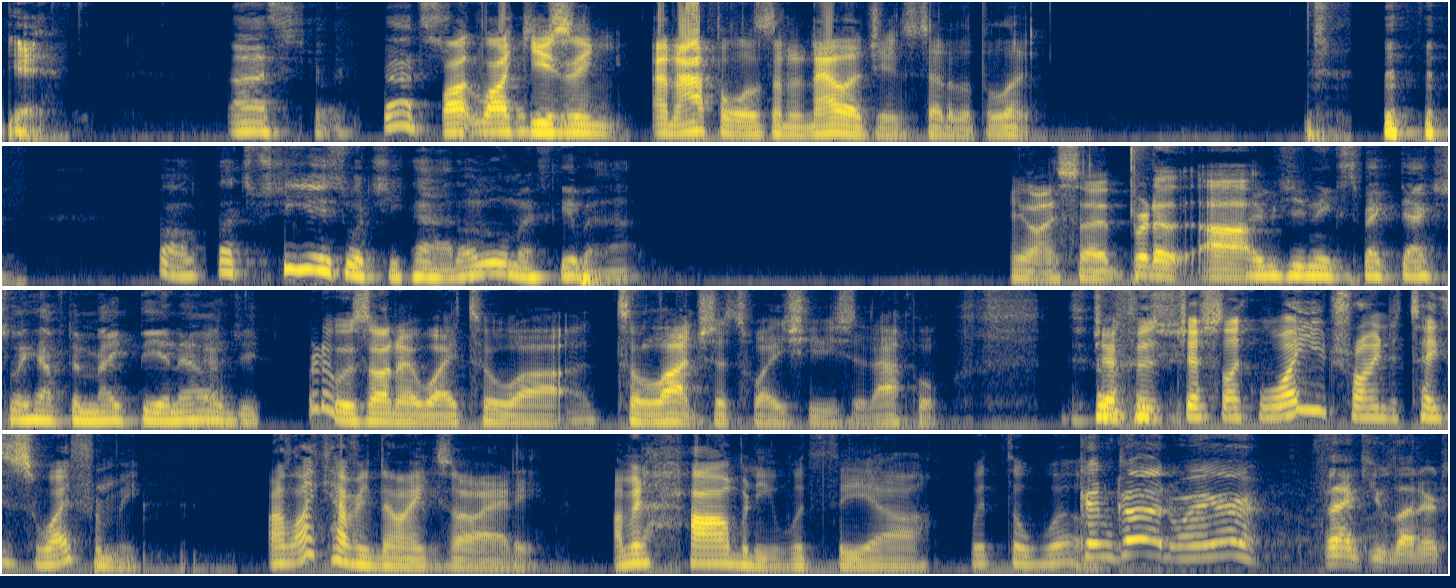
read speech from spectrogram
Yeah. That's true. That's true. Like, like I'll using an apple as an analogy instead of the balloon. Well, that's she used what she had. I'll almost give her that. Anyway, so Britta, uh, Maybe she didn't expect to actually have to make the analogy. Britta was on her way to uh, to lunch. That's why she used an apple. Jeff is just like, why are you trying to take this away from me? I like having no anxiety. I'm in harmony with the uh, with the world. Looking good, Winger. Thank you, Leonard,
